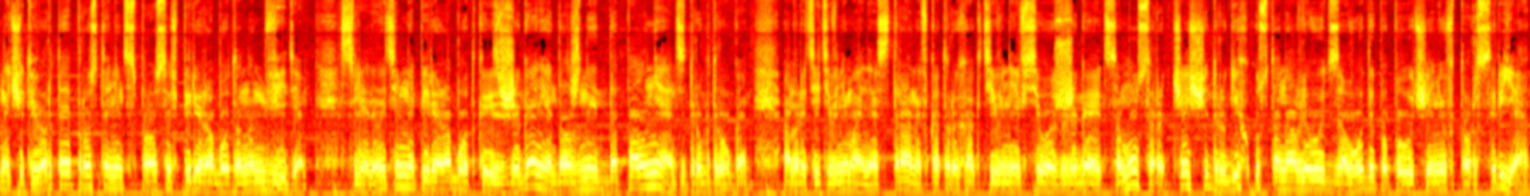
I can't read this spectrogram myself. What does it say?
На четвертое просто нет спроса в переработанном виде. Следовательно, переработка и сжигание должны дополнять друг друга. Обратите внимание, страны, в которых активнее всего сжигается мусор, чаще других устанавливают заводы по получению вторсырья.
